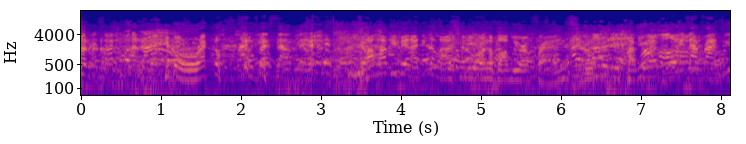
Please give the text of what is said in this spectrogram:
I don't know. I don't know. People reckless. Reckless out there. How have you been? I think the last time you were on the vlog, we were at Friends. Have you We're went? always at friends. We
